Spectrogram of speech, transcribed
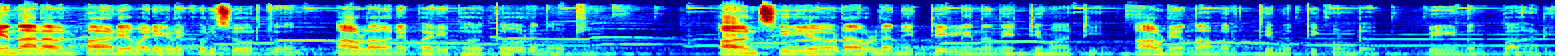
എന്നാൽ അവൻ പാടിയ വരികളെക്കുറിച്ച് ഓർത്തതും അവൾ അവനെ പരിഭവത്തോടെ നോക്കി. അവൻ ചിരിയോടെ അവളുടെ നെറ്റിയിൽ നിന്ന് നെറ്റി മാറ്റി അവിടെ ഒന്ന് അമർത്തി മുത്തിക്കൊണ്ട് വീണ്ടും പാടി.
